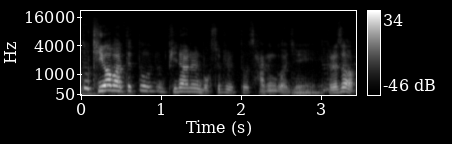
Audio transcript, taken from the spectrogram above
또 기업한테 또좀 비난을 목소리를 또 사는 거지. 그래서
